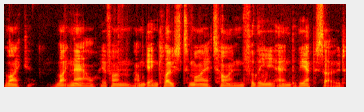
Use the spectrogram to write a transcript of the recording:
like like now, if I'm I'm getting close to my time for the end of the episode.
